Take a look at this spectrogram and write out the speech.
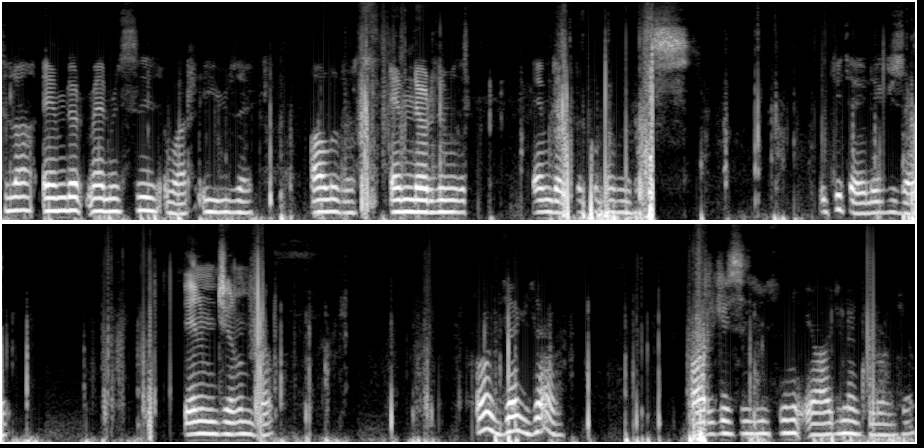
Silah M4 mermisi var. İyi güzel. Alırız. M4'ümüzü M4'te kullanırız. 2 TL güzel. Benim canım da. Aa güzel güzel. Harcasızlısını acilen kullanacağım.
